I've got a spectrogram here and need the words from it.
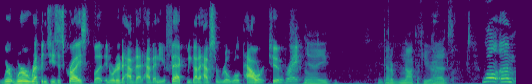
we're we're repping Jesus Christ, but in order to have that have any effect, we got to have some real world power too. Right. Yeah, you, you gotta knock a few heads. Well, um,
